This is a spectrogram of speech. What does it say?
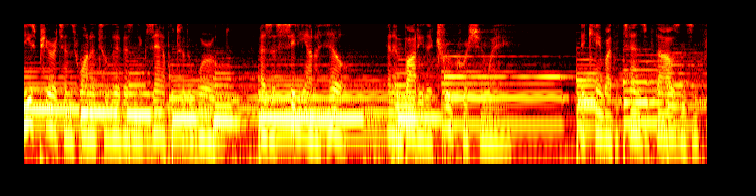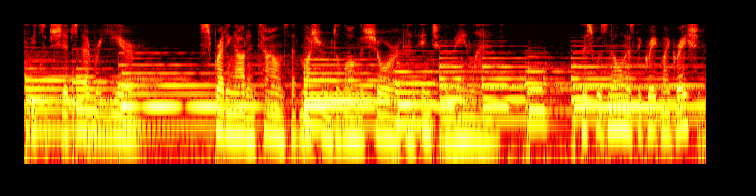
These Puritans wanted to live as an example to the world, as a city on a hill, and embody their true Christian way. They came by the tens of thousands in fleets of ships every year, spreading out in towns that mushroomed along the shore and into the mainland. This was known as the Great Migration.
